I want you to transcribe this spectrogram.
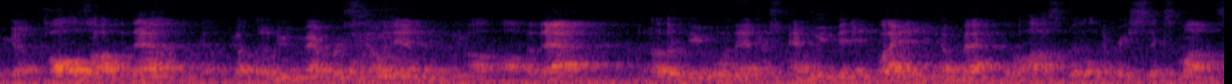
We got calls off of that, we got a couple of new members coming in uh, off of that, and other people with interest, and we've been invited to come back to the hospital every six months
